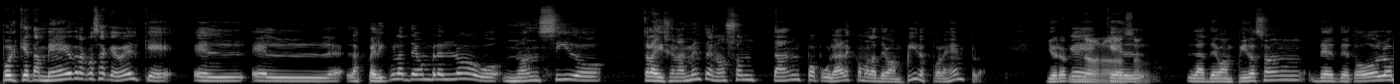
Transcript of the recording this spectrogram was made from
Porque también hay otra cosa que ver, que el, el- las películas de hombres lobo no han sido, tradicionalmente no son tan populares como las de vampiros, por ejemplo. Yo creo que, No, no que el-. Las de vampiros son de, de todos los,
